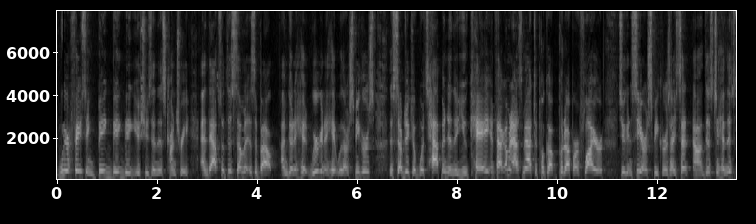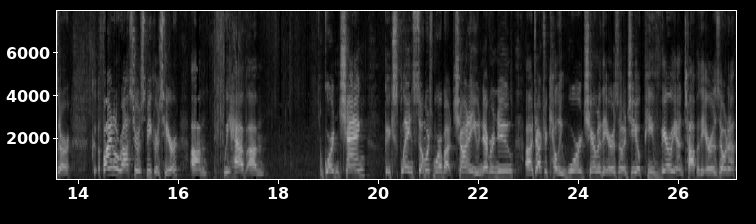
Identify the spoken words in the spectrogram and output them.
we are facing big, big, big issues in this country, and that's what this summit is about. I'm going to hit. We're going to hit with our speakers the subject of what's happened in the UK. In fact, I'm going to ask Matt to put up put up our flyer so you can see our speakers. I sent uh, this to him. This is our final roster of speakers here. Um, we have um, Gordon Chang explains so much more about China you never knew. Uh, Dr. Kelli Ward, chairman of the Arizona GOP, very on top of the Arizona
